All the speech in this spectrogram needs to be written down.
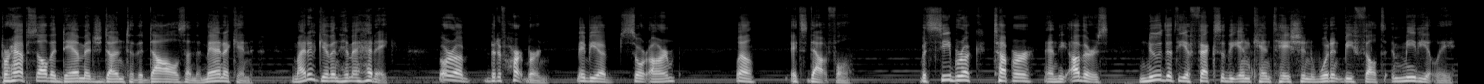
Perhaps all the damage done to the dolls and the mannequin might have given him a headache, or a bit of heartburn, maybe a sore arm. Well, it's doubtful. But Seabrook, Tupper, and the others knew that the effects of the incantation wouldn't be felt immediately.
